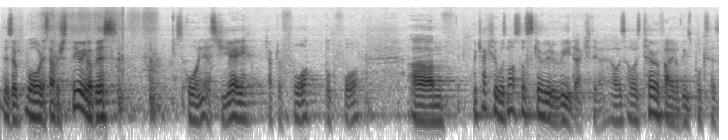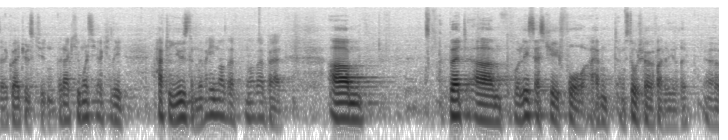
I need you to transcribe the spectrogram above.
there's a well-established theory of this. It's all in SGA, chapter four, book four, um, which actually was not so scary to read, actually. I was, I was terrified of these books as a graduate student, but actually once you actually have to use them, they're actually not that, not that bad. Um, but, um, well, at least SGA 4. I haven't, I'm still terrified of the other uh,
